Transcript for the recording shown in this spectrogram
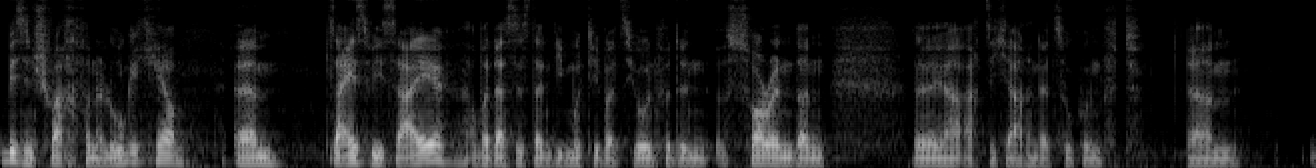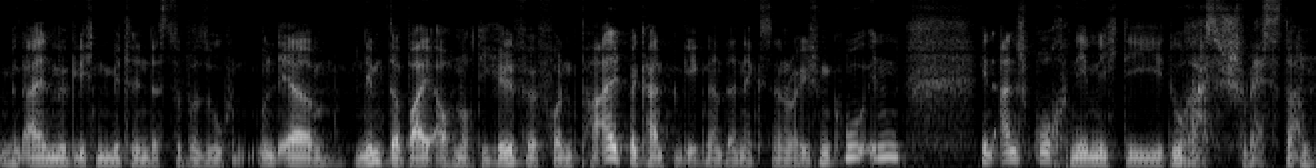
ein bisschen schwach von der Logik her. Ähm, sei es wie sei, aber das ist dann die Motivation für den Soren dann äh, ja 80 Jahre in der Zukunft ähm, mit allen möglichen Mitteln das zu versuchen. Und er nimmt dabei auch noch die Hilfe von ein paar altbekannten Gegnern der Next Generation Crew in, in Anspruch, nämlich die Duras-Schwestern.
